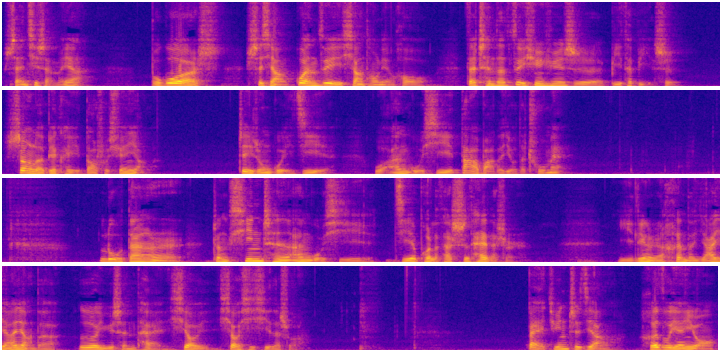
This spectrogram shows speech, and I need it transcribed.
神气什么呀？不过是是想灌醉向统领后，再趁他醉醺醺时逼他比试，胜了便可以到处宣扬了。这种诡计，我安谷西大把的有的出卖。陆丹儿正心嗔安谷西揭破了他失态的事儿，以令人恨得牙痒痒的阿谀神态，笑笑嘻嘻地说：“败军之将，何足言勇？”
